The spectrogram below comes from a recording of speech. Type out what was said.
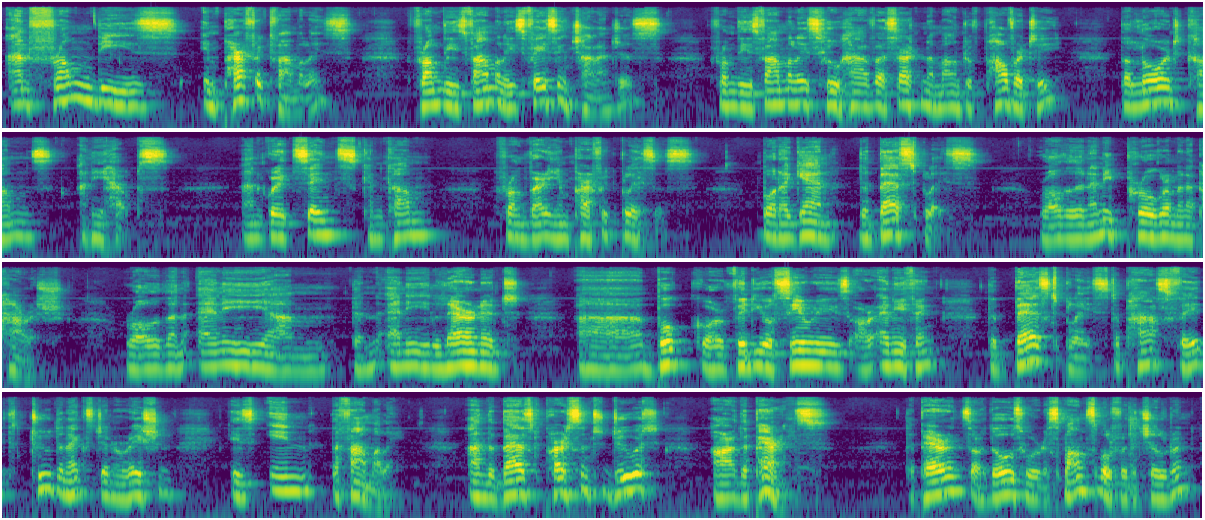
And from these imperfect families, from these families facing challenges, from these families who have a certain amount of poverty, the Lord comes and He helps. And great saints can come from very imperfect places. But again, the best place, rather than any program in a parish, rather than any um, than any learned uh, book or video series or anything, the best place to pass faith to the next generation is in the family. And the best person to do it are the parents. The parents or those who are responsible for the children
